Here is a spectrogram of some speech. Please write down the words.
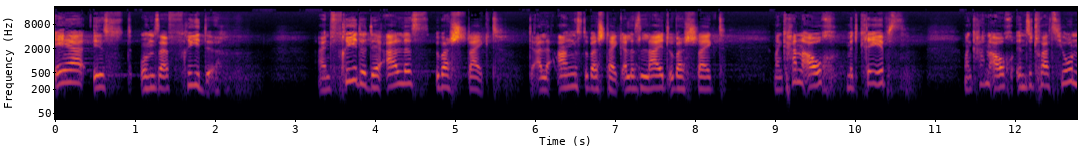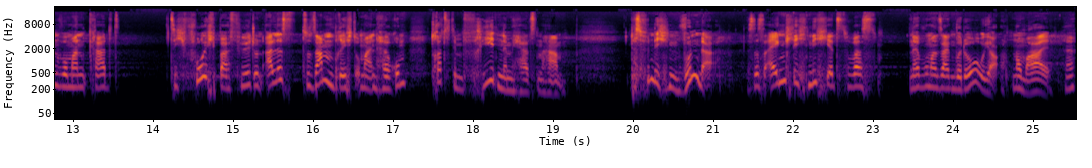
Er ist unser Friede. Ein Friede, der alles übersteigt, der alle Angst übersteigt, alles Leid übersteigt. Man kann auch mit Krebs, man kann auch in Situationen, wo man gerade sich furchtbar fühlt und alles zusammenbricht um einen herum, trotzdem Frieden im Herzen haben. Das finde ich ein Wunder. Das ist eigentlich nicht jetzt so was, ne, wo man sagen würde, oh ja, normal. Ne?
